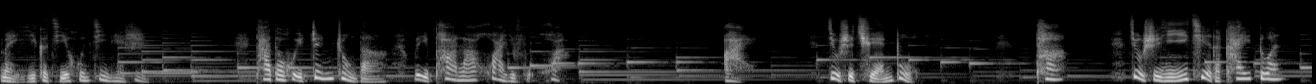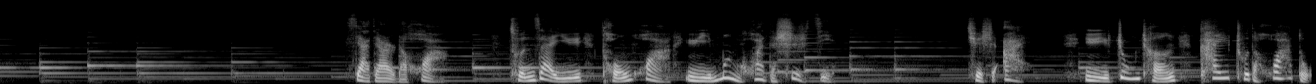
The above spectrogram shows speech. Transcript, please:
每一个结婚纪念日，他都会珍重地为帕拉画一幅画。就是全部。它，就是一切的开端。夏加尔的画，存在于童话与梦幻的世界，却是爱与忠诚开出的花朵。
